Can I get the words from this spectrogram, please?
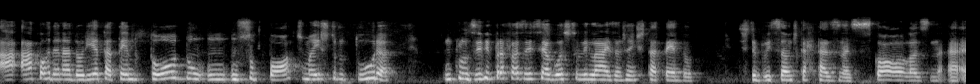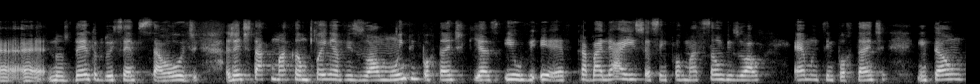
a, a, coordenadoria está tendo todo um, um, suporte, uma estrutura inclusive para fazer esse agosto lilás. A gente está tendo distribuição de cartazes nas escolas, é, é, nos, dentro dos centros de saúde. A gente está com uma campanha visual muito importante que as, e, e, trabalhar isso, essa informação visual é muito importante. Então,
